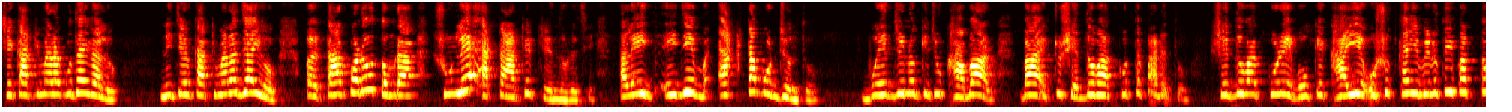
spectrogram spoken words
সে কাকিমারা কোথায় গেল? নিচের কাকিমারা যাই হোক তারপরেও তোমরা শুনলে একটা আটের ট্রেন ধরেছে। তাহলে এই এই যে একটা পর্যন্ত বইয়ের জন্য কিছু খাবার বা একটু সেদ্ধ ভাত করতে পারে তো? সেদ্ধ ভাত করে বউকে খাইয়ে, ওষুধ খাইয়ে বেরোতেই পারতো?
